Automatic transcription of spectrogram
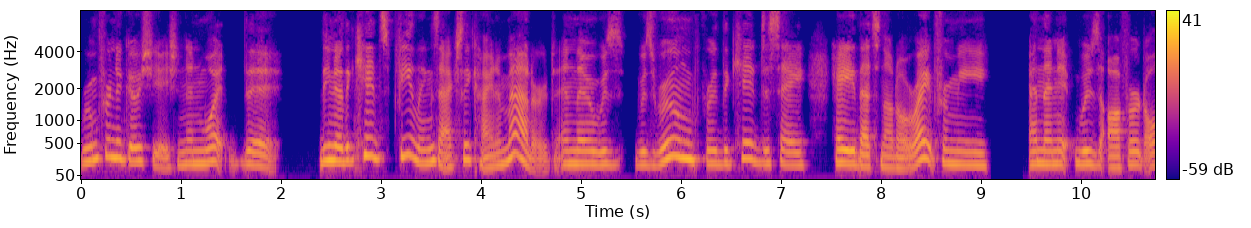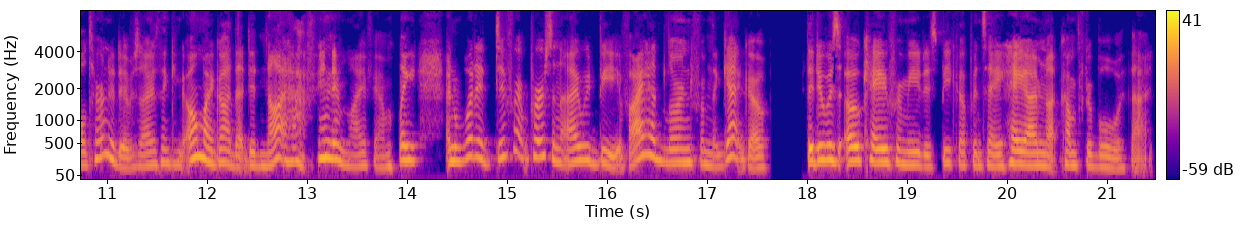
room for negotiation and what the, you know, the kid's feelings actually kind of mattered. And there was, was room for the kid to say, Hey, that's not all right for me. And then it was offered alternatives. And I was thinking, oh my God, that did not happen in my family. And what a different person I would be if I had learned from the get go that it was okay for me to speak up and say, Hey, I'm not comfortable with that.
